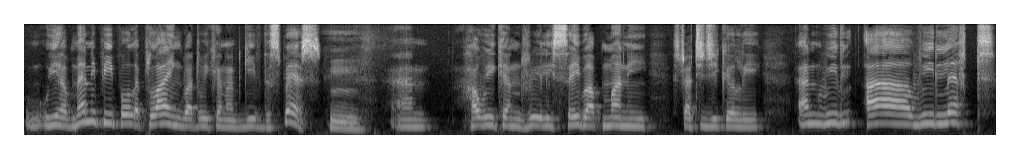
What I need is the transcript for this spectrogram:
we have many people applying, but we cannot give the space, Hmm. and how we can really save up money strategically. and we uh, we left.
